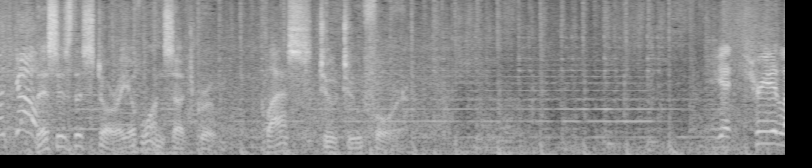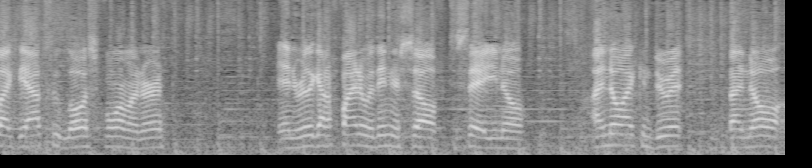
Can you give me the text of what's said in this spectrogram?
let's go! This is the story of one such group, Class 224. You get treated like the absolute lowest form on earth, and you really got to find it within yourself to say, you know, I know I can do it. I know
